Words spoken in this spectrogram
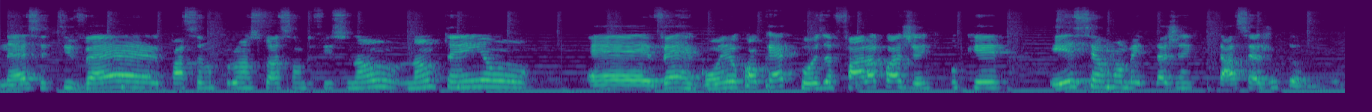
né? Se estiver passando por uma situação difícil, não, não tenham é, vergonha ou qualquer coisa, fala com a gente, porque esse é o momento da gente estar tá se ajudando.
